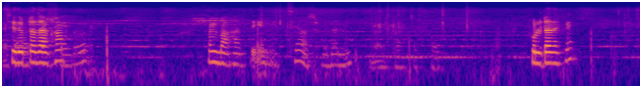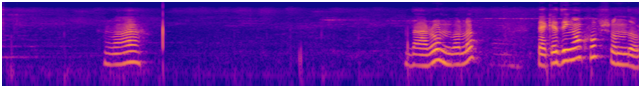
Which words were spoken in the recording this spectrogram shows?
সিঁদুরটা সিঁদুর, আমি বাহাত দিয়ে নিচ্ছি অসুবিধা নেই। ফুলটা দেখে। বাহ! দারুণ বলো। প্যাকেজিংও খুব সুন্দর।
